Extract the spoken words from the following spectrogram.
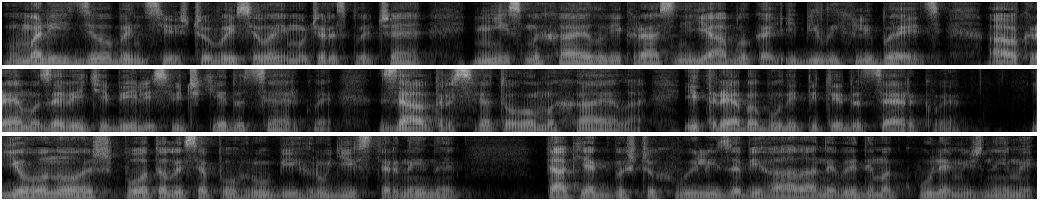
В малій дзьобенці, що висіла йому через плече, ніс Михайлові красні яблука і білий хлібець, а окремо завіті білі свічки до церкви. Завтра святого Михайла, і треба буде піти до церкви. Його ноги шпоталися по грубій груді стернини, так якби щохвилі забігала невидима куля між ними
